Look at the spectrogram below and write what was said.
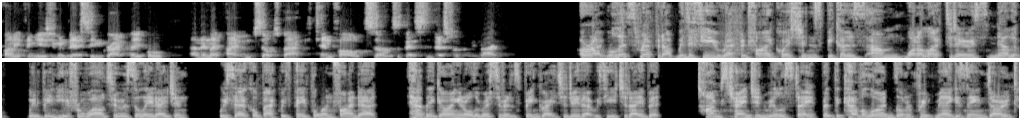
funny thing is, you invest in great people, and then they pay themselves back tenfold. So it was the best investment that we made. All right. Well, let's wrap it up with a few rapid fire questions because um, what I like to do is now that we've been here for a while too as the lead agent, we circle back with people and find out how they're going and all the rest of it. It's been great to do that with you today. But times change in real estate, but the cover lines on a print magazine don't.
